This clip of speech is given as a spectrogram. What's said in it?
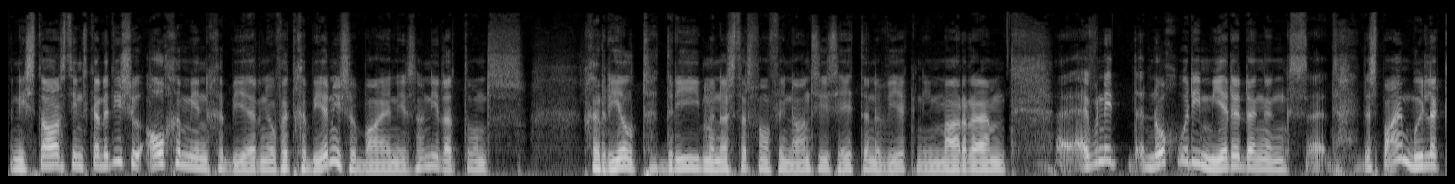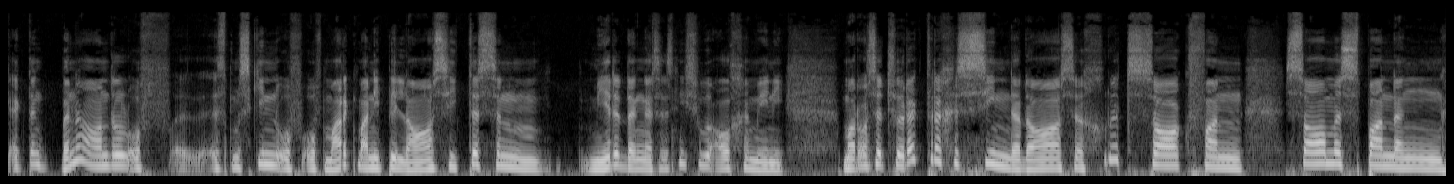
in die staatsdiens kan dit nie so algemeen gebeur nie of dit gebeur nie so baie nie. Dit is nou nie dat ons gereeld drie ministers van finansies het in 'n week nie, maar ehm um, ek wil net nog oor die mededingings. Uh, dis baie moeilik. Ek dink binnehandel of uh, is miskien of of markmanipulasie tussen mededingers is nie so algemeen nie. Maar ons het so ruk terug gesien dat daar 'n groot saak van samespanning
